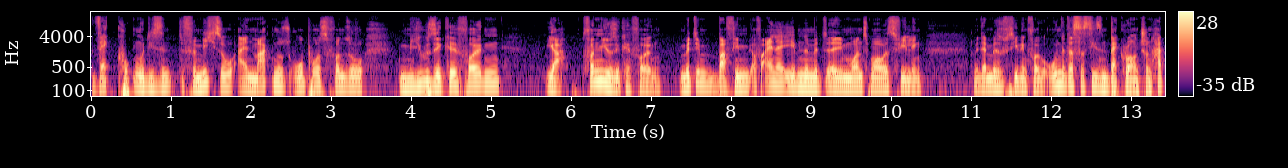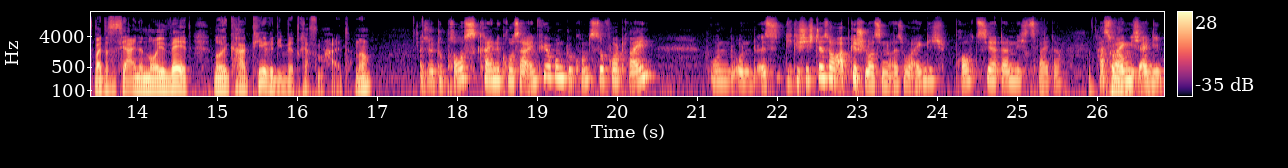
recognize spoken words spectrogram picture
weggucken und die sind für mich so ein Magnus Opus von so Musical-Folgen, ja, von Musical-Folgen. Mit dem Buffy auf einer Ebene mit äh, dem Once More with Feeling. Mit der Miss Feeling-Folge, ohne dass das diesen Background schon hat, weil das ist ja eine neue Welt, neue Charaktere, die wir treffen halt. Ne? Also du brauchst keine große Einführung, du kommst sofort rein und, und es, die Geschichte ist auch abgeschlossen. Also eigentlich braucht es ja dann nichts weiter. Hast Genau. du eigentlich ein, Lieb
